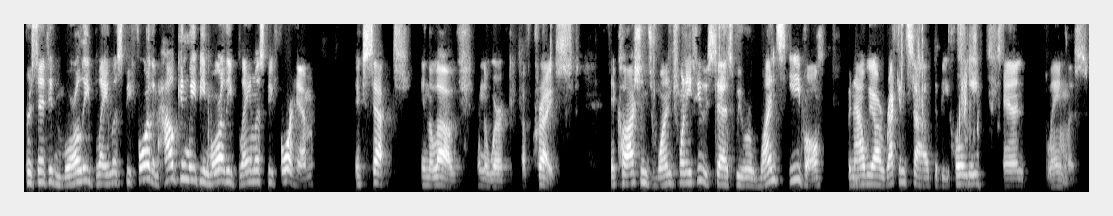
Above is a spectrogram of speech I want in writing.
presented morally blameless before them. How can we be morally blameless before him except in the love and the work of Christ? In Colossians 1:22 says, "We were once evil, but now we are reconciled to be holy and blameless."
